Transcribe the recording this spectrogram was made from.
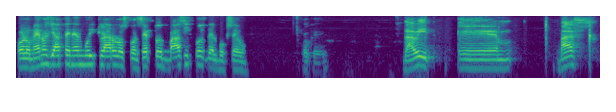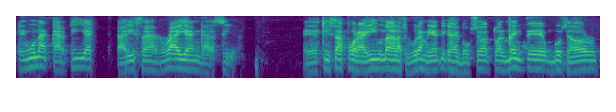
por lo menos ya tener muy claro los conceptos básicos del boxeo. Ok. David, eh, vas en una cartilla Larisa Ryan García. Es quizás por ahí una de las figuras mediáticas del boxeo actualmente, un boxeador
